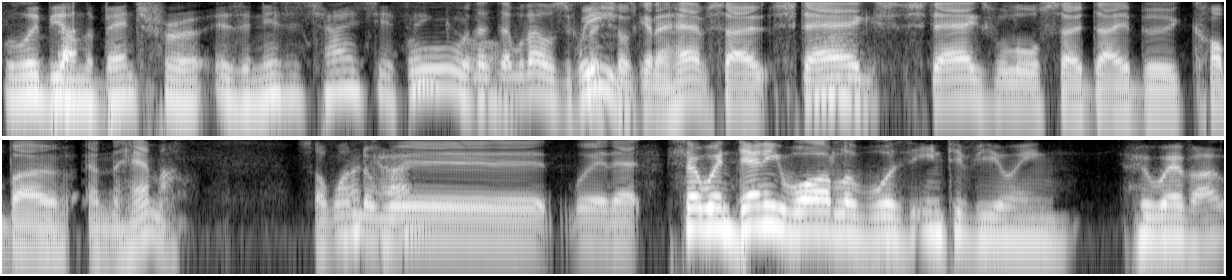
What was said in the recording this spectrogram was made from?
Will he be on the bench for as an interchange? Do you think? Ooh, that, that- well, that was the question I was going to have. So Stags, Stags will also debut Cobbo and the Hammer. So I wonder Okay. where where that. So when Danny Weidler was interviewing whoever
